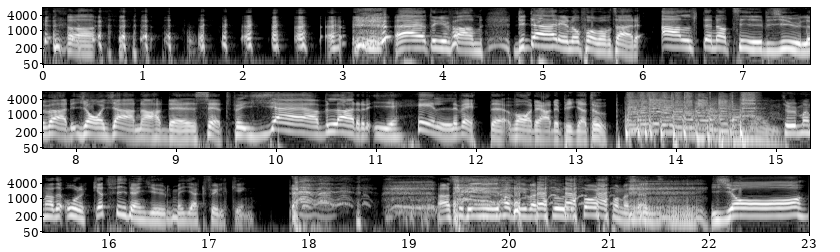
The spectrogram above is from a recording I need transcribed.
Ja. Nej jag tycker fan, det där är någon form av så här alternativ julvärld jag gärna hade sett, för jävlar i helvete vad det hade piggat upp! Tror du man hade orkat fira en jul med Gert Fylking? Alltså det hade ju varit full fart på något sätt. Ja,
